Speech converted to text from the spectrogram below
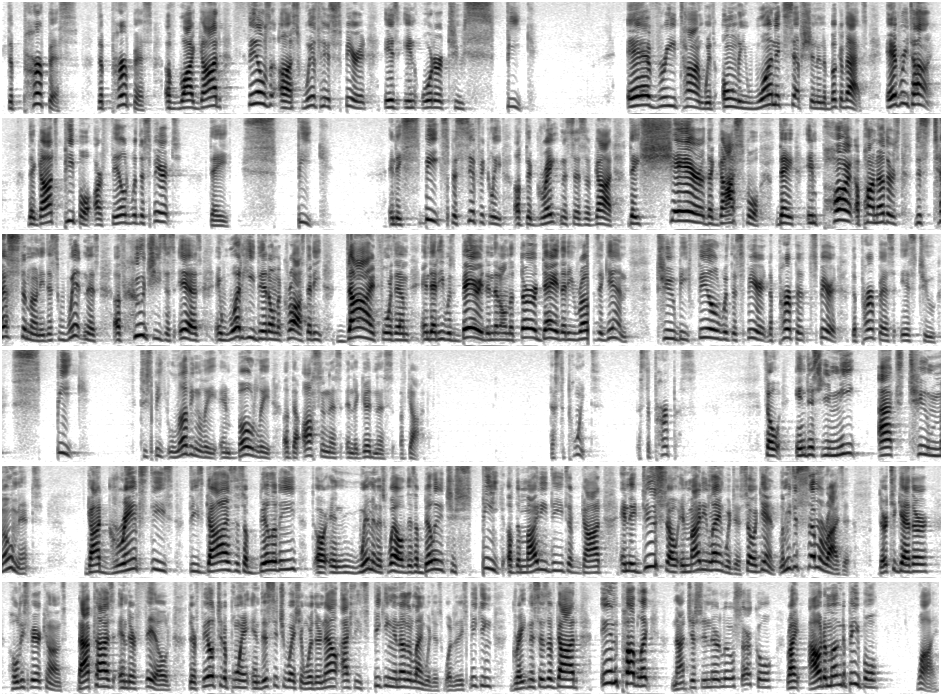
The purpose, the purpose of why God fills us with His Spirit is in order to speak. Every time, with only one exception in the book of Acts, every time that God's people are filled with the Spirit, they speak. And they speak specifically of the greatnesses of God. They share the gospel. They impart upon others this testimony, this witness of who Jesus is and what he did on the cross, that he died for them and that he was buried, and that on the third day that he rose again to be filled with the Spirit, the purpose, Spirit, the purpose is to speak, to speak lovingly and boldly of the awesomeness and the goodness of God. That's the point. That's the purpose. So, in this unique Acts 2 moment, God grants these, these guys this ability, or in women as well, this ability to speak of the mighty deeds of God, and they do so in mighty languages. So, again, let me just summarize it. They're together, Holy Spirit comes, baptized, and they're filled. They're filled to the point in this situation where they're now actually speaking in other languages. What are they speaking? Greatnesses of God in public, not just in their little circle, right? Out among the people. Why?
